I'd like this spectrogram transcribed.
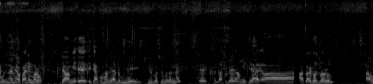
গৰুজনী আমি অঁতাই দিম বাৰু। এতিয়া আমি এই এতিয়া প্ৰথম ইয়াত ৰুম হেৰি কি গছ ৰুম জানেনে এই গাঁততে আমি এতিয়া আজাৰ গছজোপা ৰুম। আৰু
